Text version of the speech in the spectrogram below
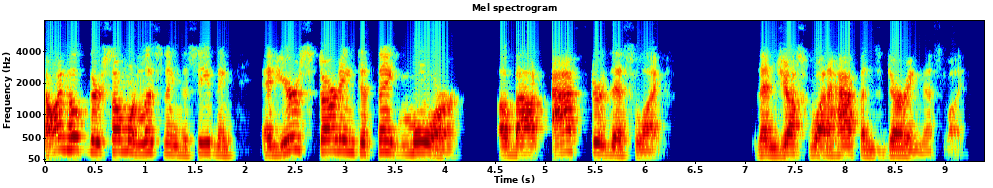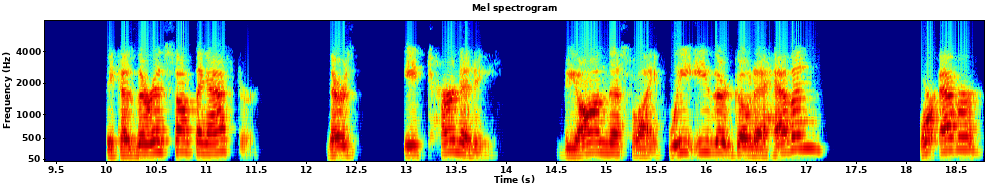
Now, I hope there's someone listening this evening and you're starting to think more about after this life than just what happens during this life. Because there is something after. There's eternity beyond this life. We either go to heaven forever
